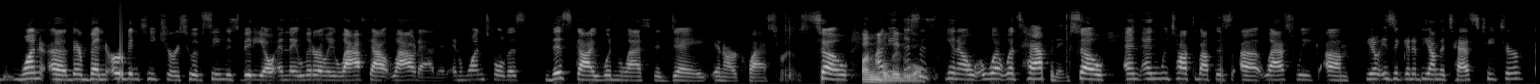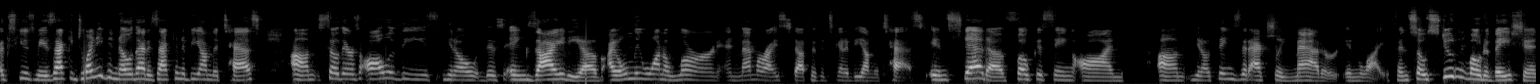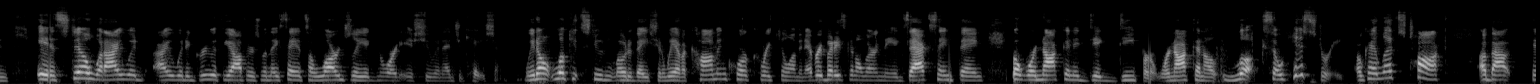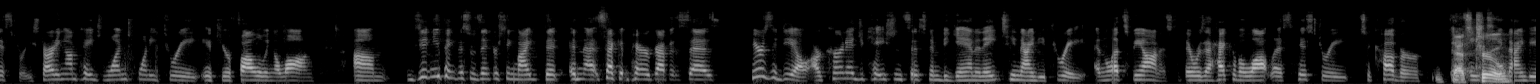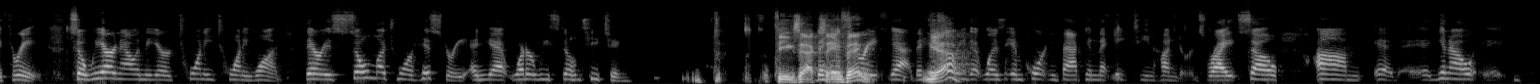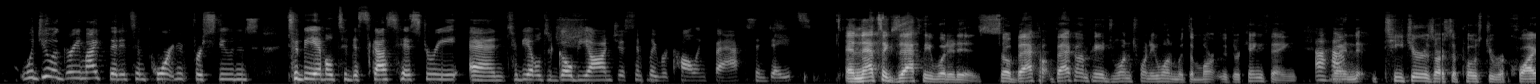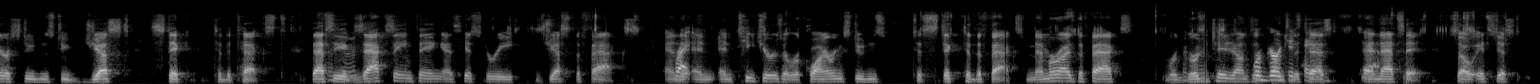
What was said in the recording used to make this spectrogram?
one uh, there have been urban teachers who have seen this video and they literally laughed out loud at it. And one told us this guy wouldn't last a day in our classrooms. So i mean this is you know what, what's happening. So and and we talked about this uh, last week. Um, you know is it going to be on the test teacher? Excuse me is that do i need to know that? Is that going to be on the test? Um, so there's all of these you know this anxiety of i only want to learn and memorize stuff if it's going to be on the test instead of focusing on um, you know things that actually matter in life. And so student motivation is still what i would i would agree with the authors when they say it's a largely ignored issue in education. We don't look at student motivation. We have a common core curriculum and everybody's going to learn the exact same thing but we're not going to dig deeper. We're not going to look. So history okay let's talk about history. Starting on page 123 if you're following along. Um, didn't you think this was interesting mike that in that second paragraph it says here's the deal. Our current education system began in 1893 and let's be honest there was a heck of a lot less history to cover that's 1893 true. so we are now in the year 2021 there is so much more history and yet what are we still teaching? The exact the same history, thing yeah the history yeah. that was important back in the 1800s right? So um it, you know would you agree, Mike, that it's important for students to be able to discuss history and to be able to go beyond just simply recalling facts and dates? And that's exactly what it is. So back back on page 121 with the Martin Luther King thing, uh-huh. when teachers are supposed to require students to just stick to the text. That's mm-hmm. the exact same thing as history, just the facts. And, right. and and teachers are requiring students to stick to the facts, memorize the facts, regurgitate it onto, onto the test, yeah. and that's it. So it's just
